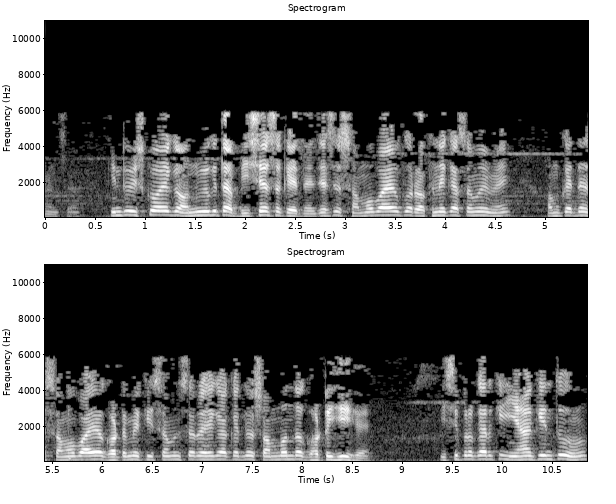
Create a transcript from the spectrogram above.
अच्छा। किंतु इसको एक अनुयोगिता विशेष कहते हैं। जैसे समवाय को रखने का समय में हम कहते हैं समवाय घट में किस संबंध से रहेगा? कहते हैं संबंध घट ही है। इसी प्रकार की यहाँ किंतु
